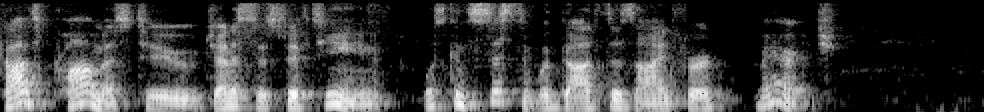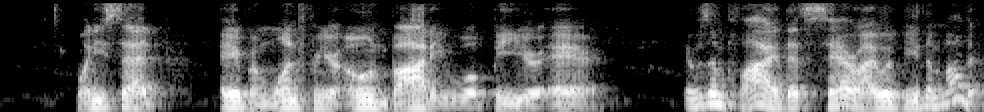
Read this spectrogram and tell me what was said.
God's promise to Genesis 15 was consistent with God's design for marriage. When he said, Abram, one from your own body will be your heir, it was implied that Sarai would be the mother,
